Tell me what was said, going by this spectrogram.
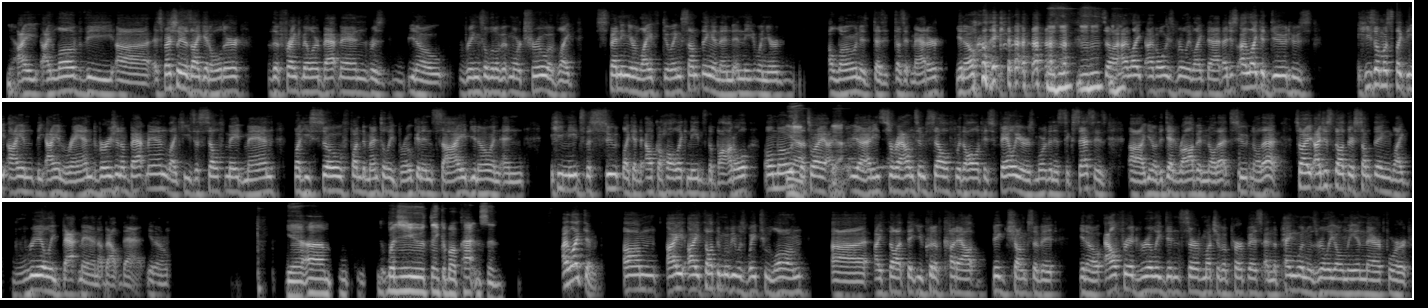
Yeah. I I love the uh especially as I get older, the Frank Miller Batman res, you know rings a little bit more true of like spending your life doing something and then in the when you're alone is does it does it matter you know like mm-hmm, mm-hmm, so mm-hmm. I, I, like i've always really liked that i just i like a dude who's he's almost like the Ayn the Ayn Rand version of Batman. Like he's a self-made man, but he's so fundamentally broken inside, you know, and and he needs the suit like an alcoholic needs the bottle almost. Yeah. That's why, I, yeah. yeah, and he surrounds himself with all of his failures more than his successes. Uh, you know, the dead Robin and all that suit and all that. So I, I just thought there's something like really Batman about that, you know. Yeah. Um, what did you think about Pattinson? I liked him. Um, I I thought the movie was way too long. Uh, I thought that you could have cut out big chunks of it. You know, Alfred really didn't serve much of a purpose, and the Penguin was really only in there for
